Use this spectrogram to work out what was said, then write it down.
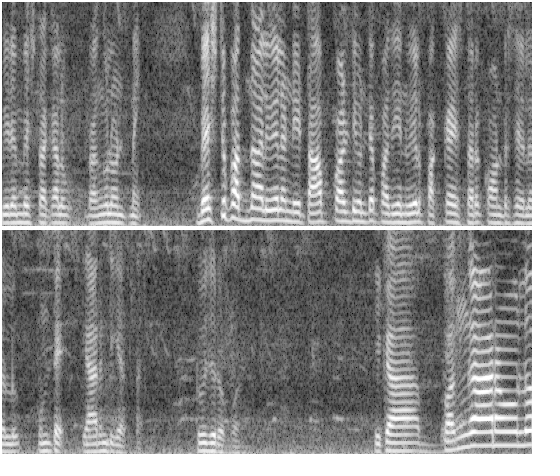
మీడియం బెస్ట్ రకాలు రంగులు ఉంటున్నాయి. బెస్ట్ పద్నాలుగు వేలు అండి. టాప్ క్వాలిటీ ఉంటే పదిహేను వేలు పక్కా ఇస్తారు. కౌంటర్ సేలర్లు ఉంటే గ్యారంటీకి ఇస్తారు. Two zero four. ఇక బంగారంలో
